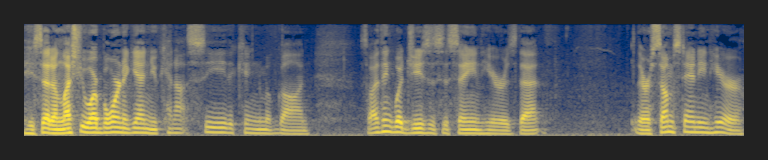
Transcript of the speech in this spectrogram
he said, Unless you are born again, you cannot see the kingdom of God. So I think what Jesus is saying here is that there are some standing here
